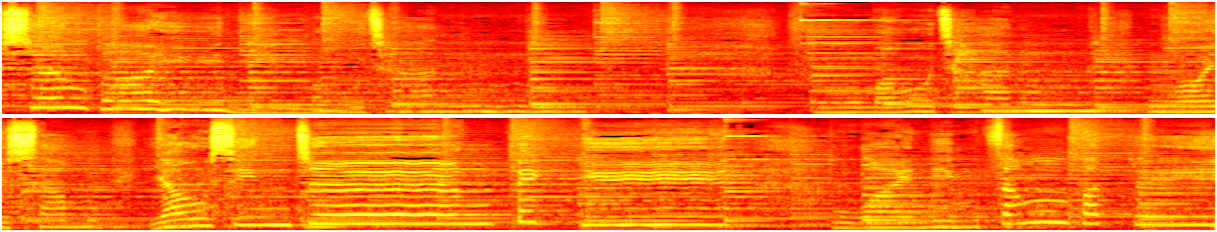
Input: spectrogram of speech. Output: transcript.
相对念母亲，父母亲爱心友善像碧月，怀念怎不悲？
